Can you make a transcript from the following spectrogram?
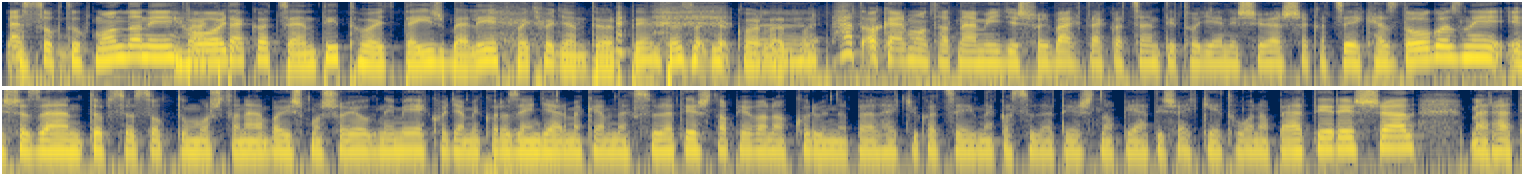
Ezt szoktuk mondani, Vágták hogy... a centit, hogy te is belép, vagy hogyan történt ez a gyakorlatban? Hát akár mondhatnám így is, hogy vágták a centit, hogy én is jöhessek a céghez dolgozni, és ezen többször szoktunk mostanában is mosolyogni még, hogy amikor az én gyermekemnek születésnapja van, akkor ünnepelhetjük a cégnek a születésnapját is egy-két hónap eltéréssel, mert hát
